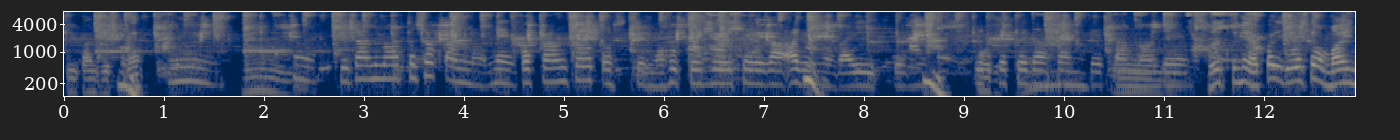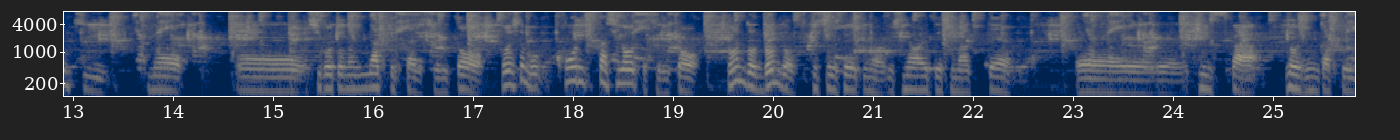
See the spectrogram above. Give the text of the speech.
ていう感じですかね。うん。うん。の図書館のね、ご感想としても複数性があるのがいいって、ね言ってくださってたので、それってね、やっぱりどうしても毎日のお仕事になってきたりすると、どうしても効率化しようとすると、どんどんどんどん複数性っていうのは失われてしまって、えー均質化、標準化していっ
